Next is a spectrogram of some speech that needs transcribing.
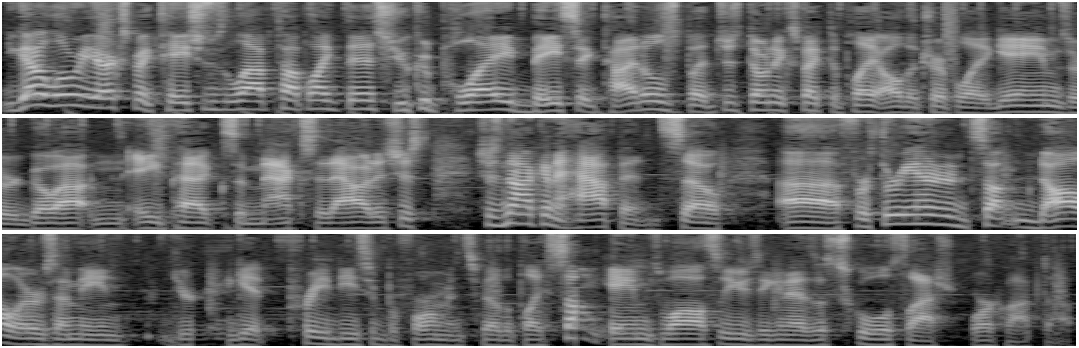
You gotta lower your expectations with a laptop like this. You could play basic titles, but just don't expect to play all the AAA games or go out in Apex and max it out. It's just, it's just not gonna happen. So uh, for 300 something dollars, I mean, you're gonna get pretty decent performance to be able to play some games while also using it as a school slash work laptop.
